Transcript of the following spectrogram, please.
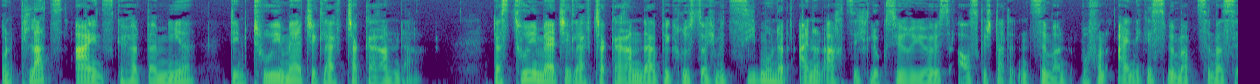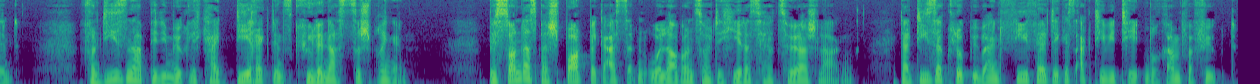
Und Platz 1 gehört bei mir dem TUI Magic Life Chacaranda. Das TUI Magic Life Chacaranda begrüßt euch mit 781 luxuriös ausgestatteten Zimmern, wovon einige Swim-Up-Zimmer sind. Von diesen habt ihr die Möglichkeit, direkt ins kühle Nass zu springen. Besonders bei sportbegeisterten Urlaubern sollte hier das Herz höher schlagen, da dieser Club über ein vielfältiges Aktivitätenprogramm verfügt.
